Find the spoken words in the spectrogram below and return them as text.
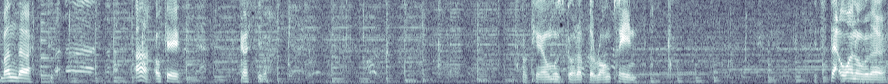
Banda. Ah, okay. Kasih Okay, I almost got up the wrong plane. It's that one over there.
